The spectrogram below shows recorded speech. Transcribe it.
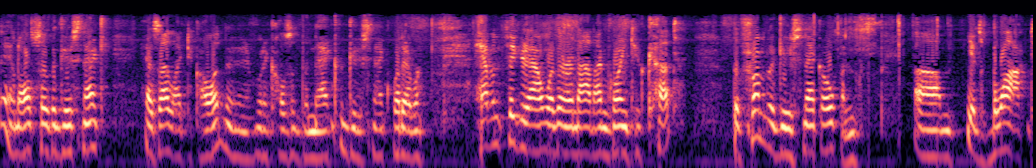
and also the gooseneck, as I like to call it, and everybody calls it the neck, the gooseneck, whatever. Haven't figured out whether or not I'm going to cut the front of the gooseneck open. Um, it's blocked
